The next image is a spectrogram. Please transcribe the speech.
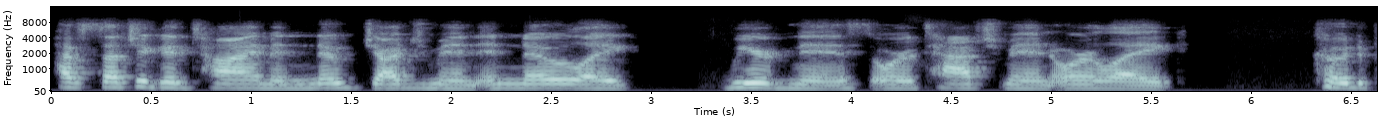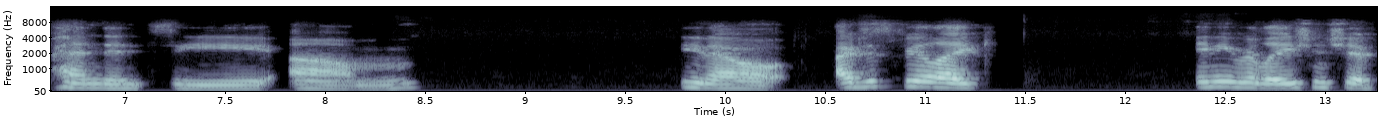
have such a good time and no judgment and no like weirdness or attachment or like codependency. Um, you know, I just feel like any relationship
